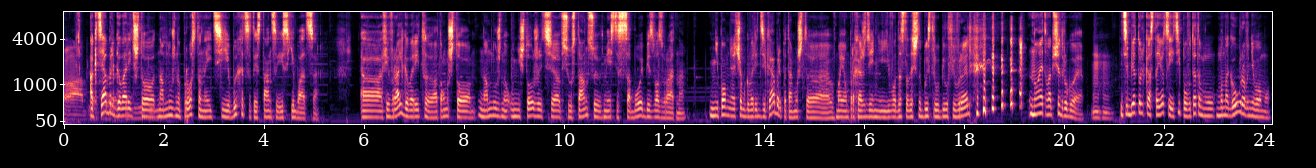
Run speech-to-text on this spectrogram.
А, Октябрь говорит, что нам нужно просто найти выход с этой станции и съебаться. А Февраль говорит э, о том, что нам нужно уничтожить э, всю станцию вместе с собой безвозвратно. Не помню, о чем говорит Декабрь, потому что в моем прохождении его достаточно быстро убил Февраль. Но это вообще другое. Мгм. И тебе только остается идти по вот этому многоуровневому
